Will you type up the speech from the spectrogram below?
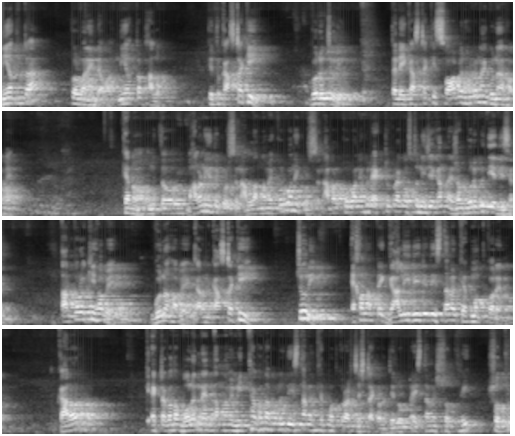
নিয়তটা কোরবানি দেওয়া, নিয়তটা ভালো। কিন্তু কাজটা কি? গরু চুরি। তাহলে এই কাজটা কি সবের হবে না গুনার হবে? কেন? উনি তো ভালো নিয়ত করছেন, আল্লাহর নামে কোরবানি করছেন, আবার কোরবানি করে এক টুকরা গোস্ত নিজে খান না সব গরিবে দিয়ে দিয়েছেন। তারপরও কি হবে? গুণা হবে। কারণ কাজটা কি? চুরি। এখন আপনি গালি দিয়ে যদি ইসলামের খেদমত করেন, কারণ একটা কথা বলেন না তার নামে মিথ্যা কথা বলে দিয়ে ইসলামের খেদমত করার চেষ্টা করেন, যে লোকটা ইসলামের শত্রু শত্রু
